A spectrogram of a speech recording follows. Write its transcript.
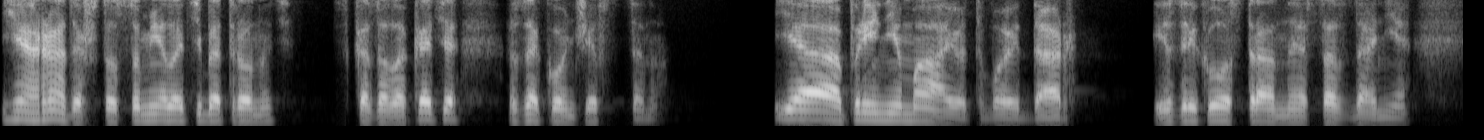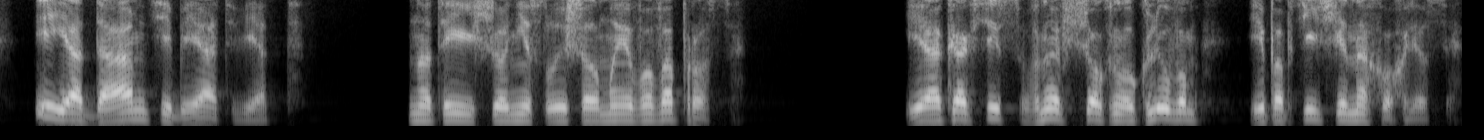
«Я рада, что сумела тебя тронуть», — сказала Катя, закончив сцену. «Я принимаю твой дар», — изрекло странное создание, — «и я дам тебе ответ». «Но ты еще не слышал моего вопроса». И Акаксис вновь щелкнул клювом и по птичьи нахохлился.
